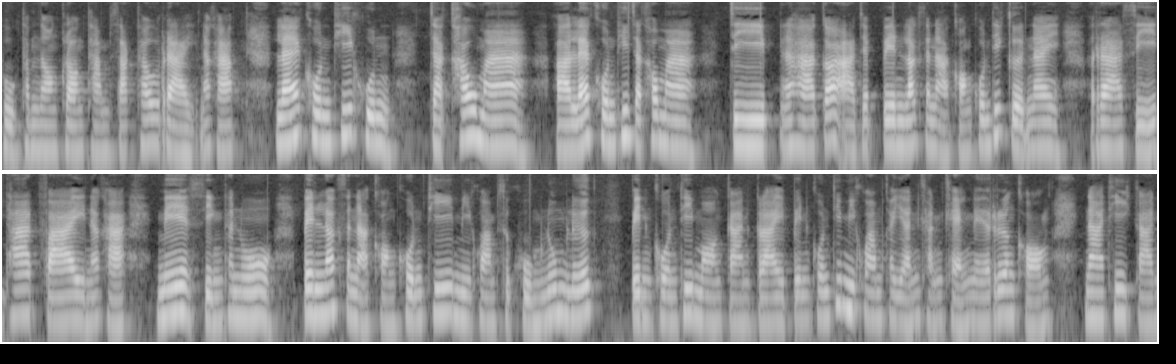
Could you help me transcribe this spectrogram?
ถูกทำนองคลองทำสักเท่าไหร่นะคะ และคนที่คุณจะเข้ามาและคนที่จะเข้ามา จีบนะคะก็อาจจะเป็นลักษณะของคนที่เกิดในราศีธาตุไฟนะคะ เมษสิงห์ธนู เป็นลักษณะของคนที่มีความสุขุมนุ่มลึก เป็นคนที่มองการไกล เป็นคนที่มีความขยันขันแข็งในเรื่องของหน้าที่การ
